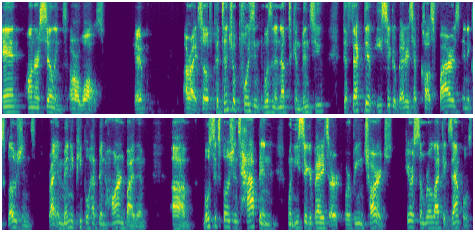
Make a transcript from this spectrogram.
And on our ceilings or our walls, okay? All right, so if potential poison wasn't enough to convince you, defective e-cigarette batteries have caused fires and explosions, right? And many people have been harmed by them. Um, most explosions happen when e-cigarette batteries are, being charged. Here are some real life examples.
